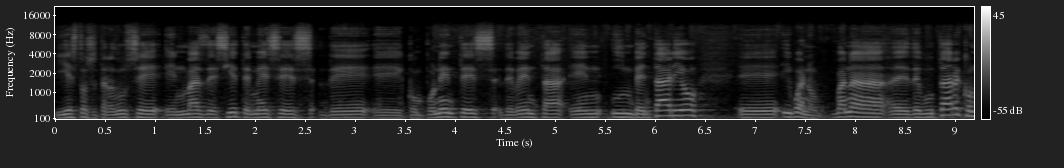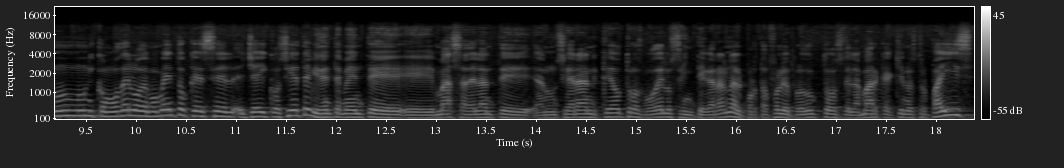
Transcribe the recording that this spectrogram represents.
y esto se traduce en más de 7 meses de eh, componentes de venta en inventario. Y bueno, van a debutar con un único modelo de momento que es el Jayco 7. Evidentemente, más adelante anunciarán qué otros modelos se integrarán al portafolio de productos de la marca aquí en nuestro país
